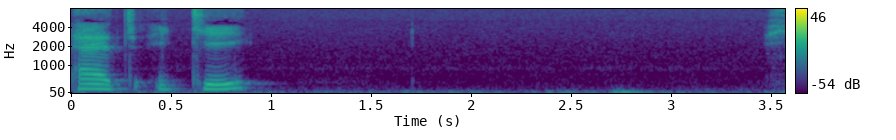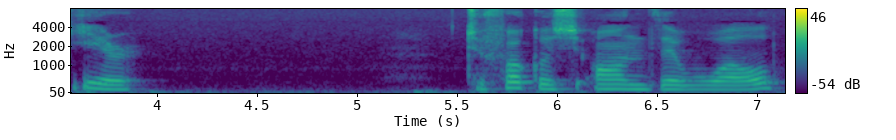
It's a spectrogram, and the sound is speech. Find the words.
Add a key here to focus on the wall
